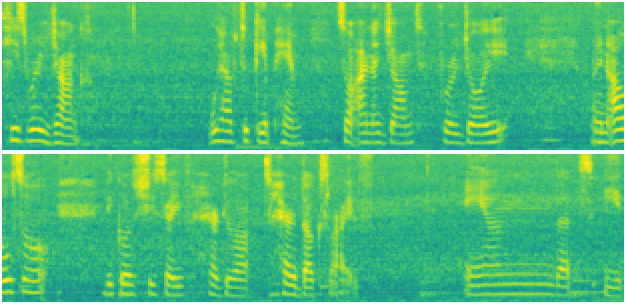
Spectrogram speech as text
He's very young. We have to keep him. So Ana jumped for joy and also because she saved her, her dog's life. And that's it.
